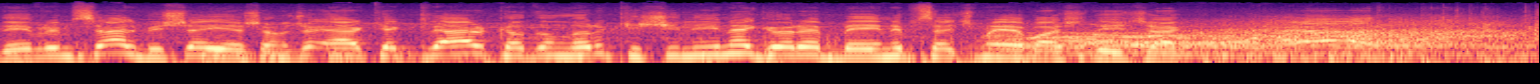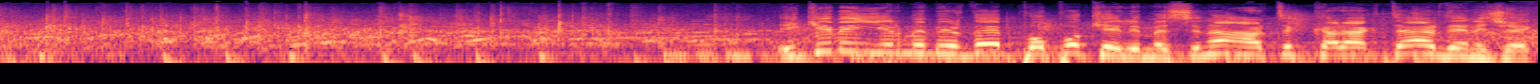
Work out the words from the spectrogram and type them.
devrimsel bir şey yaşanacak. Erkekler kadınları kişiliğine göre beğenip seçmeye başlayacak. Evet. 2021'de popo kelimesine artık karakter denecek.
